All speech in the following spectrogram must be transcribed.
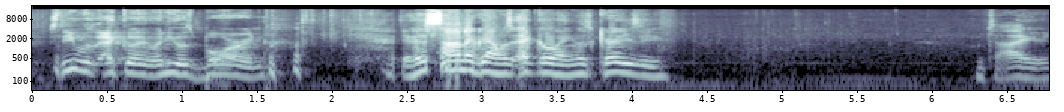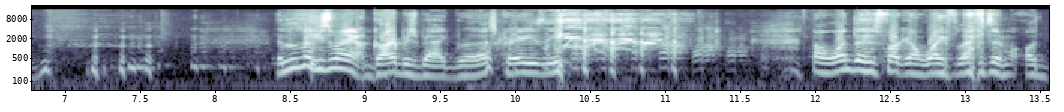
Steve was echoing when he was born. Yeah, his sonogram was echoing. It was crazy. I'm tired. it looks like he's wearing a garbage bag, bro. That's crazy. no wonder his fucking wife left him or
